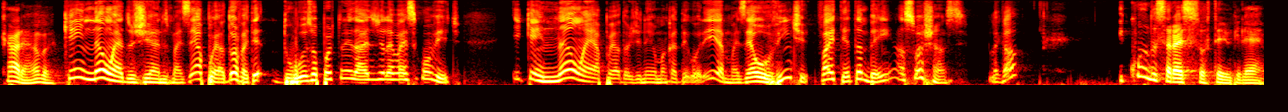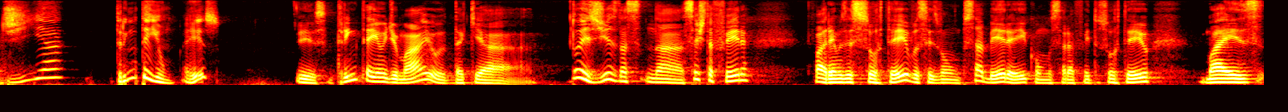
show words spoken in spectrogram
Caramba. Quem não é do Giannis, mas é apoiador, vai ter duas oportunidades de levar esse convite. E quem não é apoiador de nenhuma categoria, mas é ouvinte, vai ter também a sua chance. Legal? E quando será esse sorteio, Guilherme? Dia 31, é isso? Isso, 31 de maio, daqui a dois dias, na, na sexta-feira, faremos esse sorteio. Vocês vão saber aí como será feito o sorteio. Mas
